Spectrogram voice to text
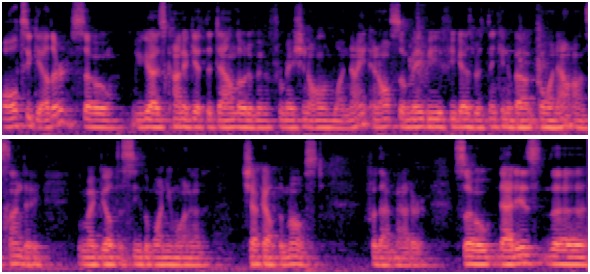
all together. So you guys kind of get the download of information all in one night. And also maybe if you guys were thinking about going out on Sunday, you might be able to see the one you want to check out the most for that matter. So that is the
